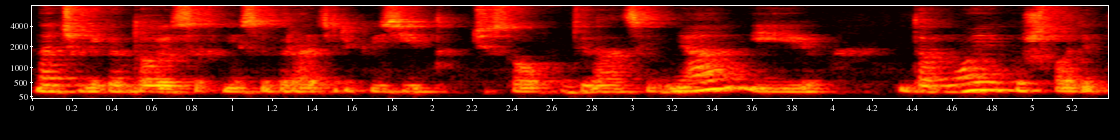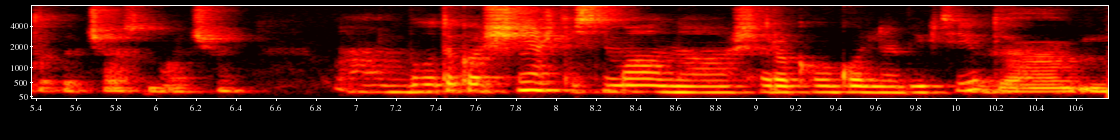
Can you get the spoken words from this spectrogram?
начали готовиться к ней, собирать реквизит часов в 12 дня, и Домой я пришла где-то под час ночи. А, было такое ощущение, что снимала на широкоугольный объектив? Да, мы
